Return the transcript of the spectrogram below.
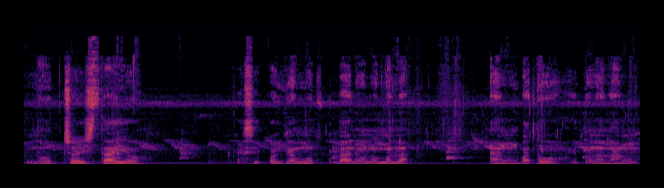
No choice tayo. Kasi pag gamot, lalong lumala ang bato. Ito na lang.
